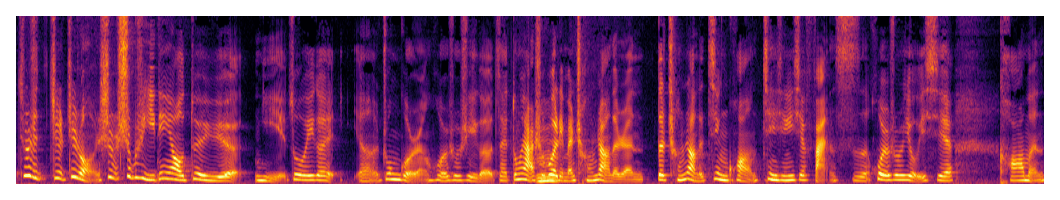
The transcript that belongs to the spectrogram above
就是这这种是是不是一定要对于你作为一个呃中国人，或者说是一个在东亚社会里面成长的人的成长的境况进行一些反思，或者说有一些 comment，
